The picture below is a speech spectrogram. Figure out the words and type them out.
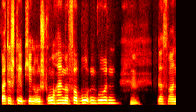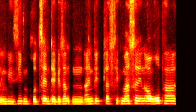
Wattestäbchen und Strohhalme verboten wurden. Mhm. Das waren irgendwie sieben Prozent der gesamten Einwegplastikmasse in Europa,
